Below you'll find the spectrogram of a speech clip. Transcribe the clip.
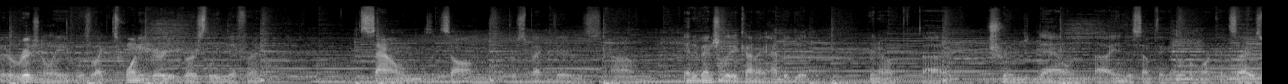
Of it originally was like 20 very adversely different sounds and songs, and perspectives, um, and eventually it kind of had to get, you know, uh, trimmed down uh, into something a little more concise.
